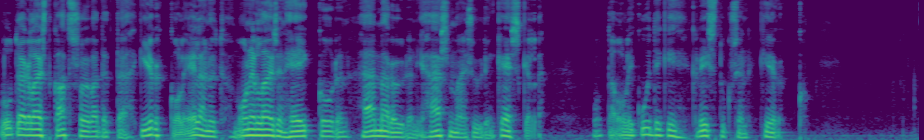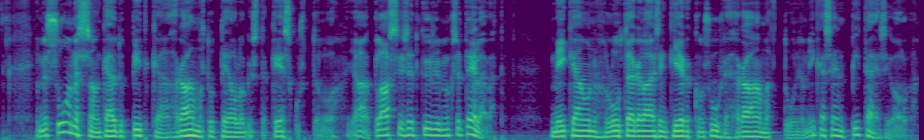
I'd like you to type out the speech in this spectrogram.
Luterilaiset katsoivat, että kirkko oli elänyt monenlaisen heikkouden, hämäryyden ja häsmäisyyden keskellä, mutta oli kuitenkin Kristuksen kirkko. Ja myös Suomessa on käyty pitkää raamattuteologista keskustelua, ja klassiset kysymykset elävät. Mikä on luterilaisen kirkon suhde raamattuun ja mikä sen pitäisi olla?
